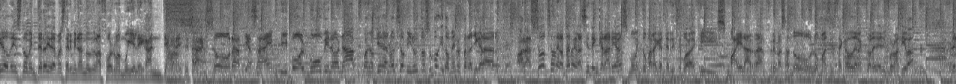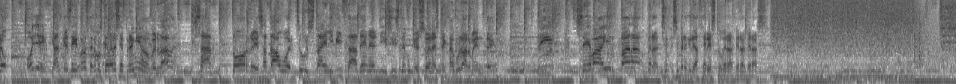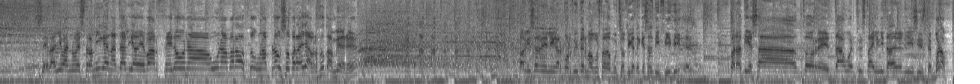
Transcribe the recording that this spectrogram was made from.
Sonido dance noventero y además terminando de una forma muy elegante con ese saxo. Gracias a M People Moving On Up. Cuando quedan 8 minutos, un poquito menos para llegar a las 8 de la tarde, a las 7 en Canarias. Momento para que aterrice por aquí Ismael Arranz repasando lo más destacado de la actualidad informativa. Pero, oye, que antes de irnos tenemos que dar ese premio, ¿verdad? Esa torre, esa Tower 2 Style Ibiza de Energy System que suena espectacularmente. Y se va a ir para. Espera, siempre, querido hacer esto, verás, verás, verás. Se la lleva nuestra amiga Natalia de Barcelona. Un abrazo, un aplauso para ella. Abrazo también, ¿eh? A mí eso de ligar por Twitter me ha gustado mucho. Fíjate que eso es difícil, ¿eh? Para ti esa torre Tower to Style Ibiza Energy System. Bueno,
